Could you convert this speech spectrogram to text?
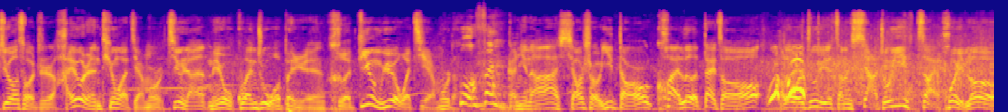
据我所知，还有人听我节目，竟然没有关注我本人和订阅我节目的，过分！赶紧的啊，小手一抖。快乐带走，好了，我是朱宇，咱们下周一再会喽。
